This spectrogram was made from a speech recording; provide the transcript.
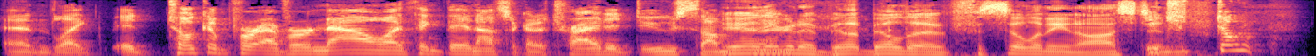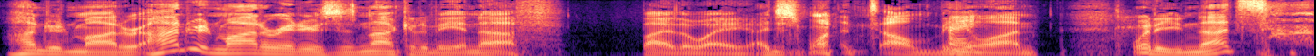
and like it took them forever. Now I think they announced they're going to try to do something. Yeah, they're going to build, build a facility in You Austin. just don't. 100 moder 100 moderators is not going to be enough by the way. I just want to tell elon what are you nuts?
